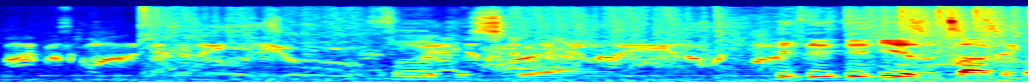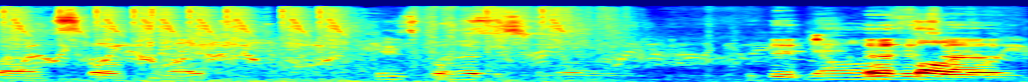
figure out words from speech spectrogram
Viper Squad, this is HQ. Fuck the squad. he doesn't talk about himself much. It's Viper squad. Y'all Y'all falling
